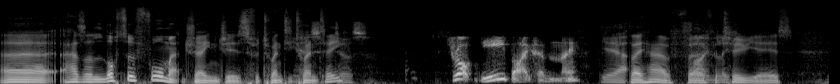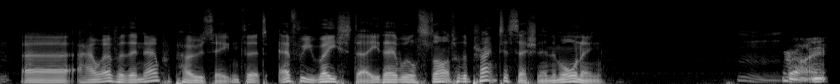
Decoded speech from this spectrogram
uh, has a lot of format changes for Yes, 2020. it does. Dropped the e-bikes, haven't they? Yeah. They have uh, for two years. Uh, however, they're now proposing that every race day they will start with a practice session in the morning. Hmm. Right.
